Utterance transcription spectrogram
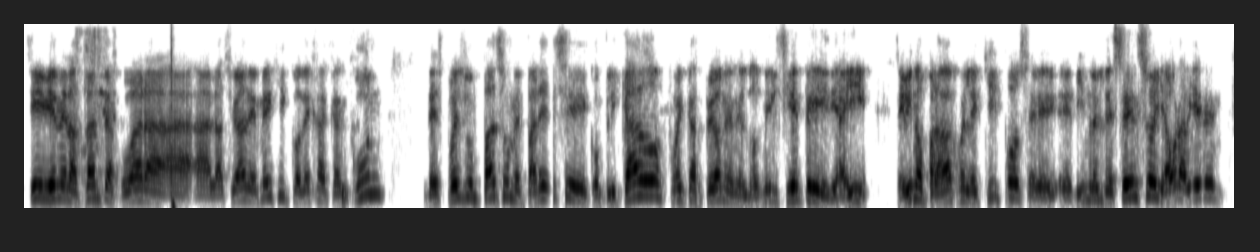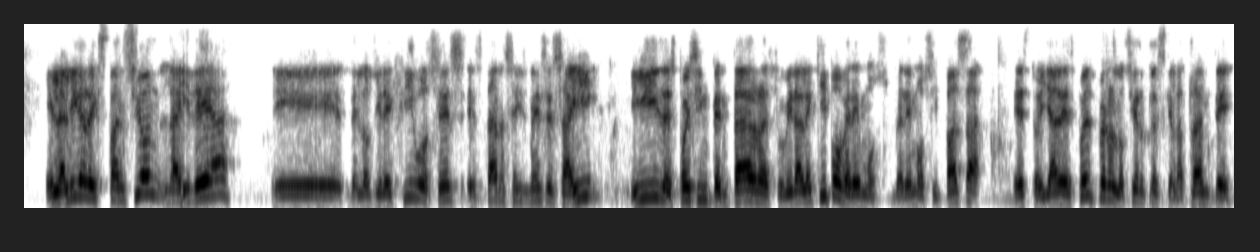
Sí, viene el Atlante a jugar a, a- a la Ciudad de México, deja Cancún. Después de un paso, me parece complicado, fue campeón en el 2007 y de ahí se vino para abajo el equipo, se eh, vino el descenso y ahora vienen en la Liga de Expansión. La idea eh, de los directivos es estar seis meses ahí y después intentar subir al equipo. Veremos, veremos si pasa esto ya después, pero lo cierto es que el Atlante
